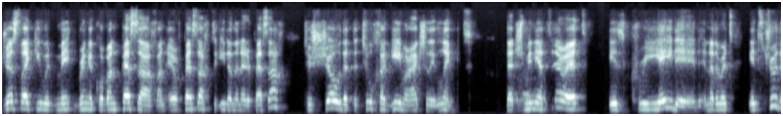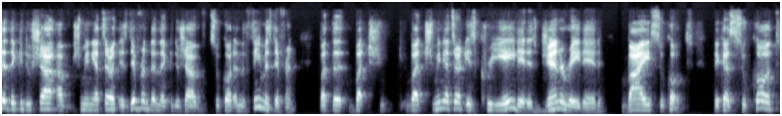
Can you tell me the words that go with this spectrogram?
just like you would make, bring a korban Pesach on Erev Pesach to eat on the night of Pesach, to show that the two chagim are actually linked. That Shmini Atzeret is created. In other words, it's true that the kedusha of Shmini Atzeret is different than the kedusha of Sukkot, and the theme is different. But the but but Shmini Atzeret is created, is generated by Sukkot, because Sukkot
